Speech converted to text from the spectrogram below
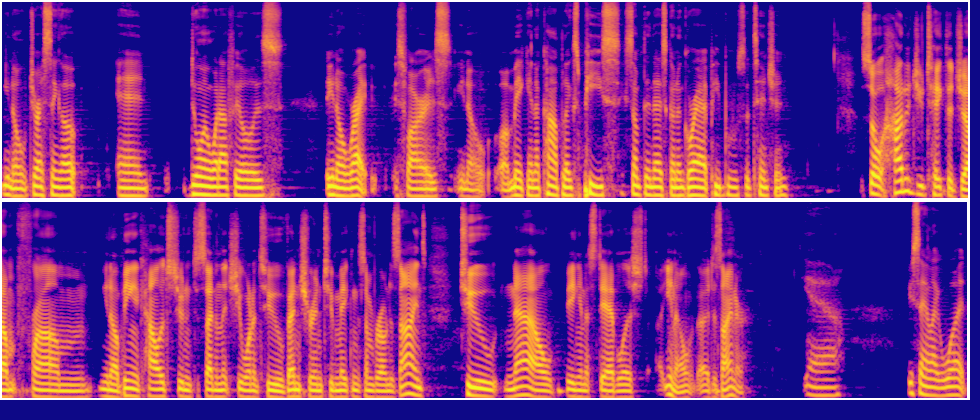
you know, dressing up and doing what I feel is, you know, right as far as you know, uh, making a complex piece, something that's going to grab people's attention. So how did you take the jump from, you know, being a college student deciding that she wanted to venture into making some of her own designs to now being an established, you know, a designer? Yeah, you're saying like what?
